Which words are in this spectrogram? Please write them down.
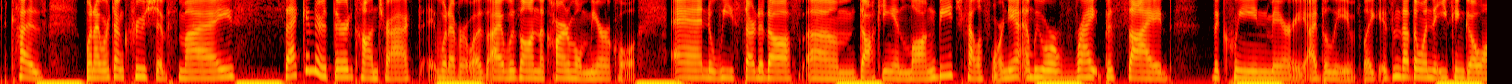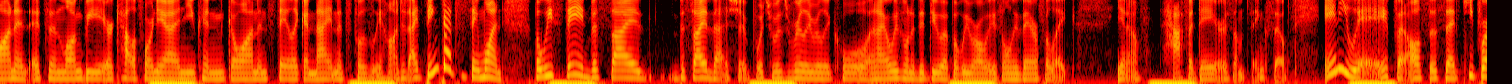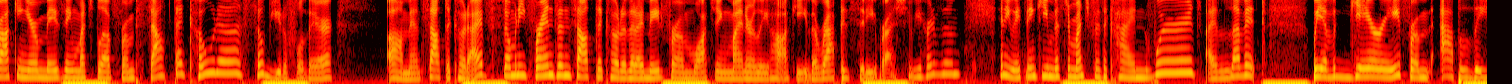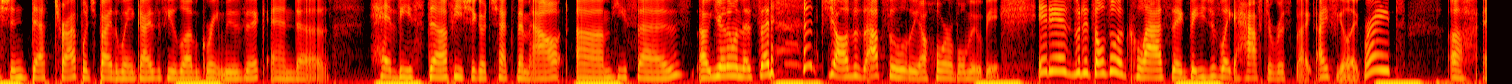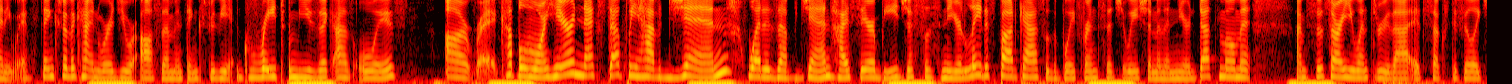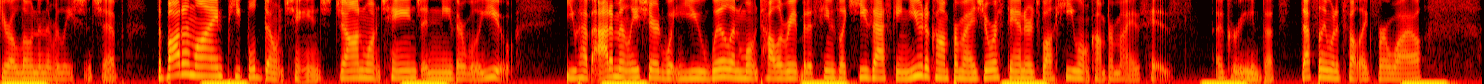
because when I worked on cruise ships, my second or third contract, whatever it was, I was on the Carnival Miracle, and we started off um, docking in Long Beach, California, and we were right beside the Queen Mary, I believe. Like, isn't that the one that you can go on and it's in Long Beach or California, and you can go on and stay like a night, and it's supposedly haunted? I think that's the same one, but we stayed beside beside that ship, which was really really cool, and I always wanted to do it, but we were always only there for like you know, half a day or something. So, anyway, but also said, keep rocking. You're amazing. Much love from South Dakota. So beautiful there. Oh man, South Dakota. I have so many friends in South Dakota that I made from watching minor league hockey, the Rapid City Rush. Have you heard of them? Anyway, thank you, Mr. Munch, for the kind words. I love it. We have Gary from Appalachian Death Trap, which, by the way, guys, if you love great music and, uh, heavy stuff. You should go check them out. Um, he says, "Oh, you're the one that said Jaws is absolutely a horrible movie. It is, but it's also a classic that you just like have to respect. I feel like, right? Uh, anyway, thanks for the kind words. You were awesome, and thanks for the great music as always." All right, a couple more here. Next up, we have Jen. What is up, Jen? Hi, Sarah B. Just listen to your latest podcast with the boyfriend situation and the near death moment. I'm so sorry you went through that. It sucks to feel like you're alone in the relationship. The bottom line people don't change. John won't change, and neither will you. You have adamantly shared what you will and won't tolerate, but it seems like he's asking you to compromise your standards while he won't compromise his. Agreed. That's definitely what it's felt like for a while.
